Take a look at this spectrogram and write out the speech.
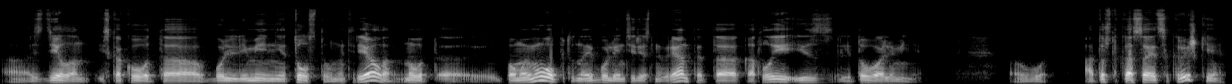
а, сделан из какого-то более-менее толстого материала. Ну вот, э, по моему опыту, наиболее интересный вариант – это котлы из литого алюминия. Вот. А то, что касается крышки,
